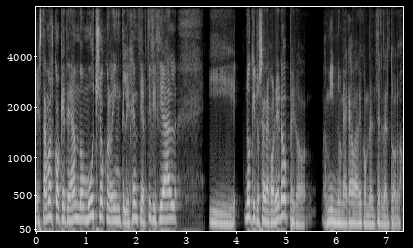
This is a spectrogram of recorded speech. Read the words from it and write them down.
estamos coqueteando mucho con la inteligencia artificial y no quiero ser agorero, pero a mí no me acaba de convencer del todo.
